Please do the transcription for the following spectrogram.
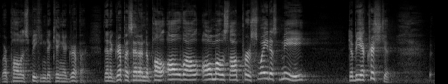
where Paul is speaking to King Agrippa. Then Agrippa said unto Paul, Although almost thou persuadest me to be a Christian.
